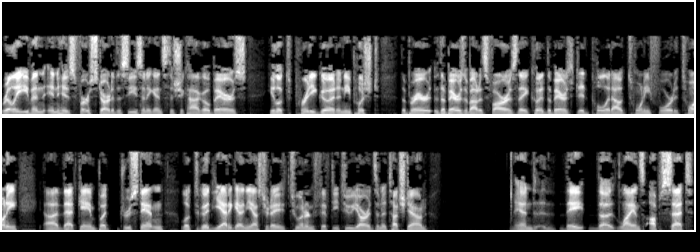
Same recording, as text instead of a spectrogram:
really even in his first start of the season against the Chicago Bears, he looked pretty good and he pushed the Bear, the Bears about as far as they could. The Bears did pull it out 24 to 20 uh, that game, but Drew Stanton looked good yet again yesterday, 252 yards and a touchdown and they the Lions upset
